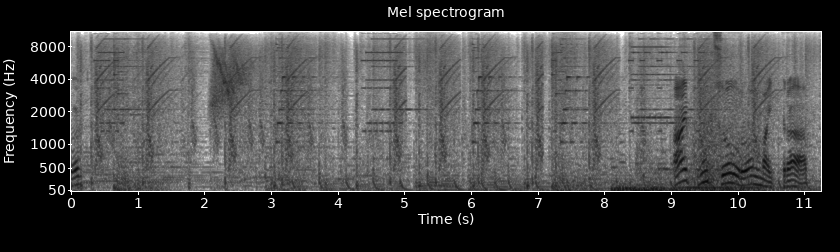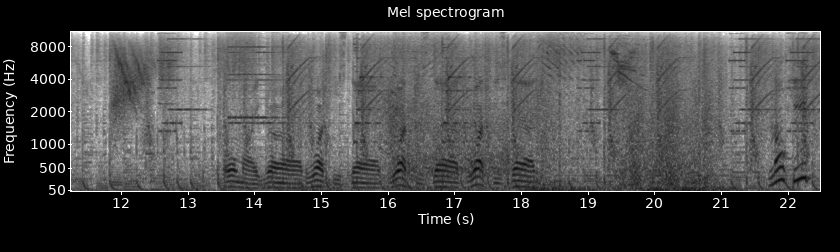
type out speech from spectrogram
I. Put so wrong my trap. Oh my god, what is that? What is that? What is that? No hit?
